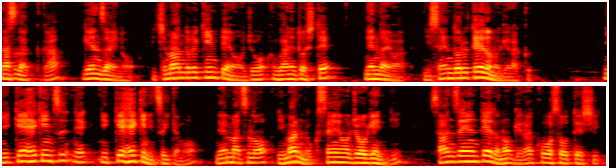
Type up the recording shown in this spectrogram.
ナスダックが現在の1万ドル近辺を上値として年内は2000ドル程度の下落日経平均日経平均についても年末の2万6000円を上限に3000円程度の下落を想定し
